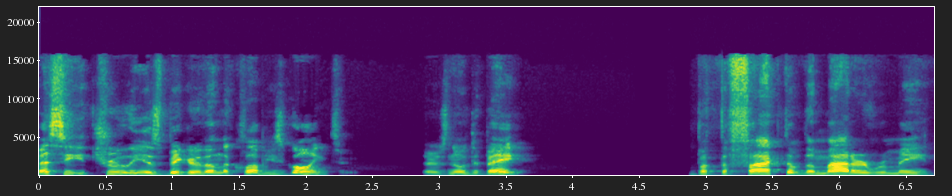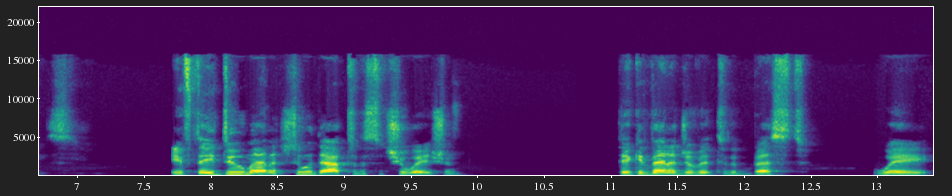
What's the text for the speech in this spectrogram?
Messi truly is bigger than the club he's going to. There's no debate. But the fact of the matter remains if they do manage to adapt to the situation, take advantage of it to the best way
